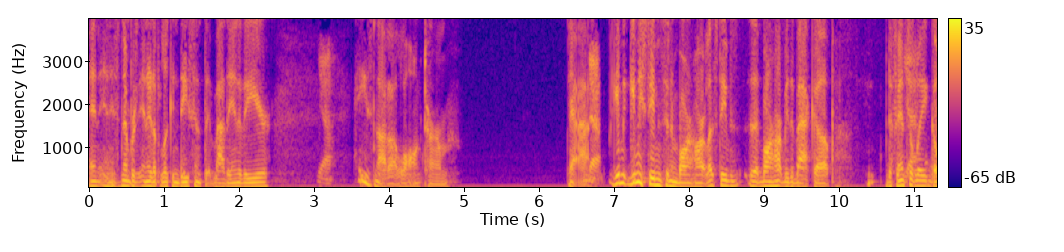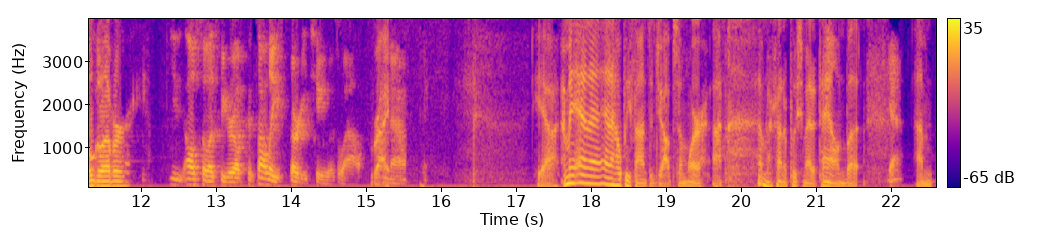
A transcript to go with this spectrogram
and, and his numbers ended up looking decent by the end of the year. Yeah. He's not a long term. Yeah, no. I, give me give me Stephenson and Barnhart. Let Stevens Barnhart be the backup defensively. Yeah. Gold Glover also, let's be real, Casali's 32 as well. Right. You know? Yeah, I mean, and, and I hope he finds a job somewhere. I'm, I'm not trying to push him out of town, but yeah, I'm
